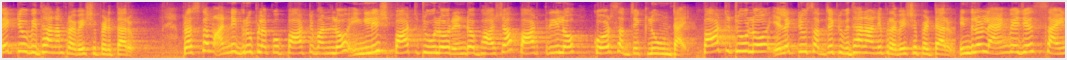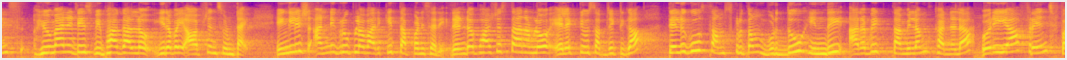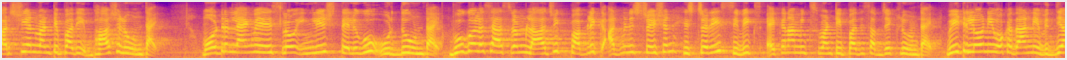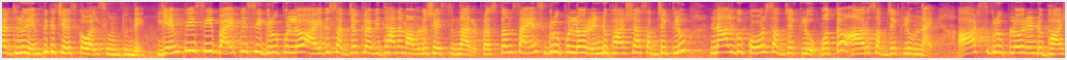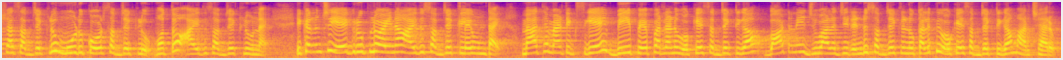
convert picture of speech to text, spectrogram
ఎలెక్టివ్ విధానం ప్రవేశపెడతారు. ప్రస్తుతం అన్ని గ్రూపులకు పార్ట్ వన్లో ఇంగ్లీష్ పార్ట్ టూలో రెండో భాష పార్ట్ త్రీలో కోర్ సబ్జెక్టులు ఉంటాయి. పార్ట్ టూలో ఎలెక్టివ్ సబ్జెక్ట్ విధానాన్ని ప్రవేశపెట్టారు. ఇందులో లాంగ్వేజెస్ సైన్స్ హ్యూమానిటీస్ విభాగాల్లో ఇరవై ఆప్షన్స్ ఉంటాయి. ఇంగ్లీష్ అన్ని గ్రూపుల వారికి తప్పనిసరి. రెండో భాష స్థానంలో ఎలెక్టివ్ సబ్జెక్టుగా తెలుగు సంస్కృతం ఉర్దూ హిందీ అరబిక్ తమిళం కన్నడ ఒరియా ఫ్రెంచ్ పర్షియన్ వంటి పది భాషలు ఉంటాయి. మోడర్న్ లాంగ్వేజెస్లో ఇంగ్లీష్ తెలుగు ఉర్దూ ఉంటాయి. భూగోళ శాస్త్రం logic public administration history civics economics వంటి పది సబ్జెక్టులు ఉంటాయి. వీటిలోని ఒకదాన్ని విద్యార్థులు ఎంపిక చేసుకోవాల్సి ఉంటుంది. ఎంపీసీ బైపీసీ గ్రూపుల్లో ఐదు సబ్జెక్టుల విధానం అమలు చేస్తున్నారు. ప్రస్తుతం సైన్స్ గ్రూపుల్లో రెండు భాషా సబ్జెక్టులు నాలుగు కోర్ సబ్జెక్టులు మొత్తం ఆరు సబ్జెక్టులు ఉన్నాయి. ఆర్ట్స్ గ్రూప్లో రెండు భాషా సబ్జెక్టులు మూడు కోర్ సబ్జెక్టులు మొత్తం ఐదు సబ్జెక్టులు ఉన్నాయి. ఇక నుంచి ఏ గ్రూప్లో అయినా ఐదు సబ్జెక్టులే ఉంటాయి. మ్యాథమెటిక్స్ ఏ బి పేపర్లను ఒకే సబ్జెక్టుగా బాటనీ జువాలజీ రెండు సబ్జెక్టులను కలిపి ఒకే సబ్జెక్టుగా మార్చారు.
